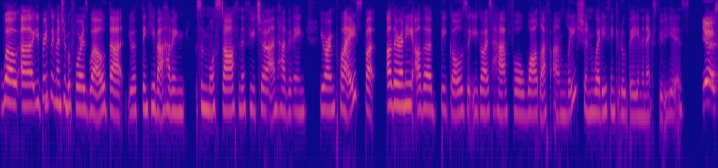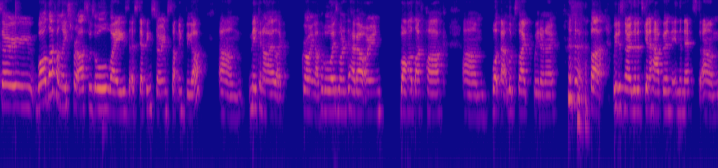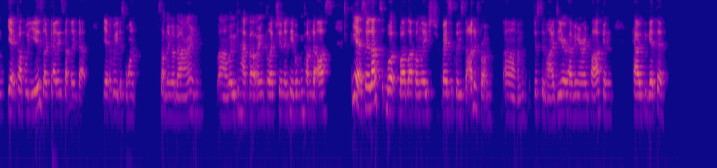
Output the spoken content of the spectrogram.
Well, uh, you briefly mentioned before as well that you're thinking about having some more staff in the future and having your own place. But are there any other big goals that you guys have for Wildlife Unleashed, and where do you think it'll be in the next few years? Yeah, so Wildlife Unleashed for us was always a stepping stone to something bigger. Um, Mick and I, like growing up, have always wanted to have our own wildlife park. Um, what that looks like, we don't know, but we just know that it's going to happen in the next um, yeah couple years. Like that is something that yeah we just want something of our own uh, where we can have our own collection and people can come to us. Yeah, so that's what Wildlife Unleashed basically started from. Um, just an idea of having our own park and how we could get there.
